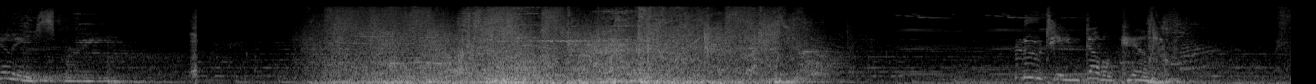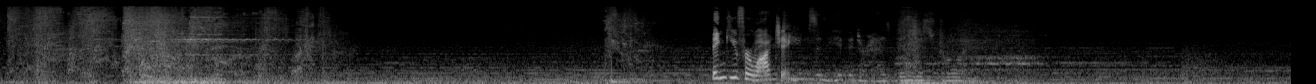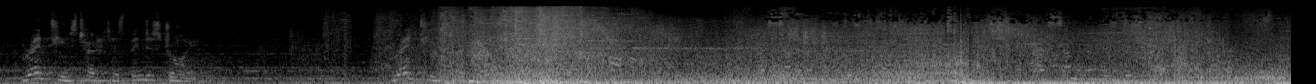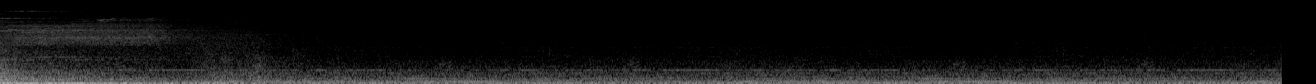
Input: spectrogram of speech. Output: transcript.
Killing spree. Blue team double kill. Thank you for Red watching. Team's inhibitor has been destroyed. Red team's turret has been destroyed. Red team's turret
